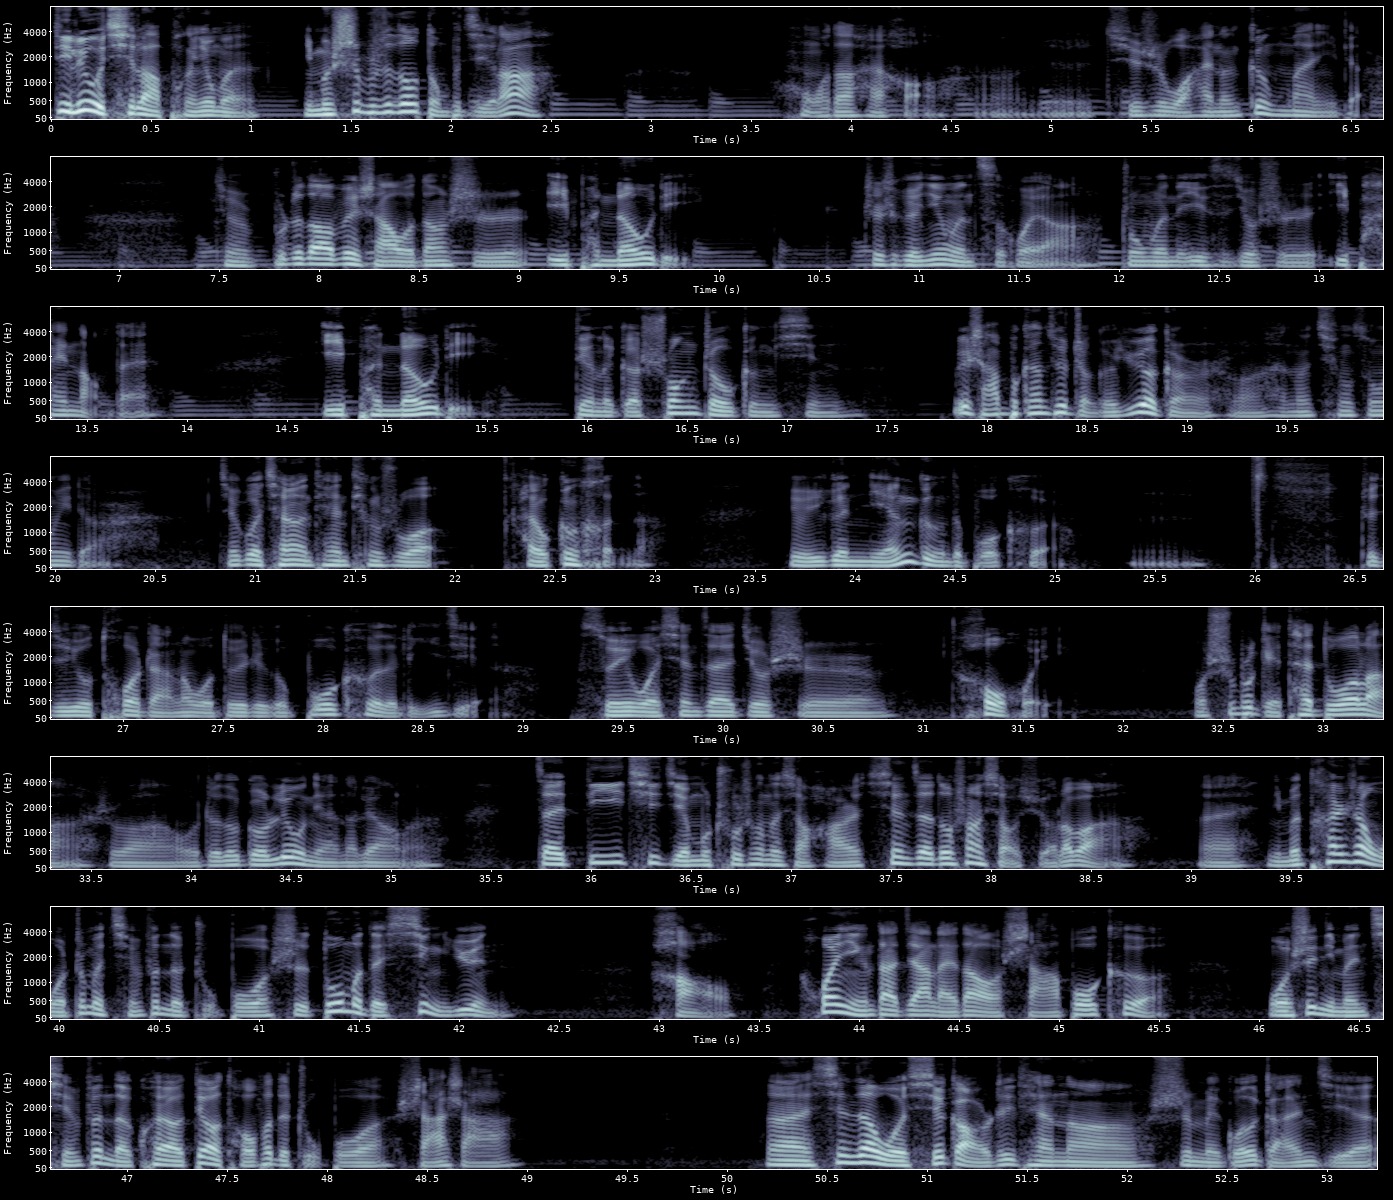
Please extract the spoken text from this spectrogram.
第六期了，朋友们，你们是不是都等不及了？我倒还好啊，其实我还能更慢一点，就是不知道为啥我当时 e p n o d y 这是个英文词汇啊，中文的意思就是一拍脑袋。e p n o d y 定了个双周更新，为啥不干脆整个月更是吧？还能轻松一点。结果前两天听说还有更狠的，有一个年更的播客，嗯，这就又拓展了我对这个播客的理解。所以我现在就是后悔，我是不是给太多了，是吧？我这都够六年的量了，在第一期节目出生的小孩，现在都上小学了吧？哎，你们摊上我这么勤奋的主播，是多么的幸运！好，欢迎大家来到啥播客，我是你们勤奋的快要掉头发的主播啥啥。哎，现在我写稿这天呢，是美国的感恩节。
